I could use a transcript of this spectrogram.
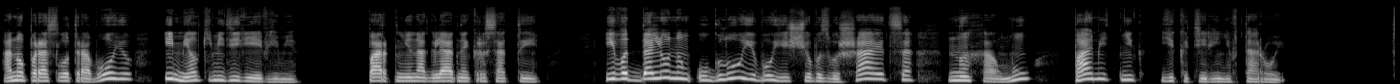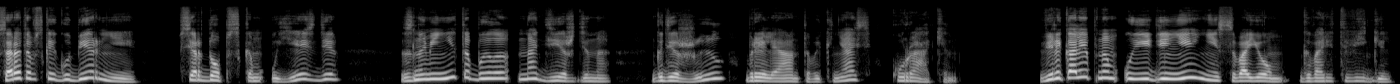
Оно поросло травою и мелкими деревьями. Парк ненаглядной красоты. И в отдаленном углу его еще возвышается на холму памятник Екатерине II. В Саратовской губернии, в Сердобском уезде, знаменито было Надеждино, где жил бриллиантовый князь Куракин. В великолепном уединении своем, говорит Вигель,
